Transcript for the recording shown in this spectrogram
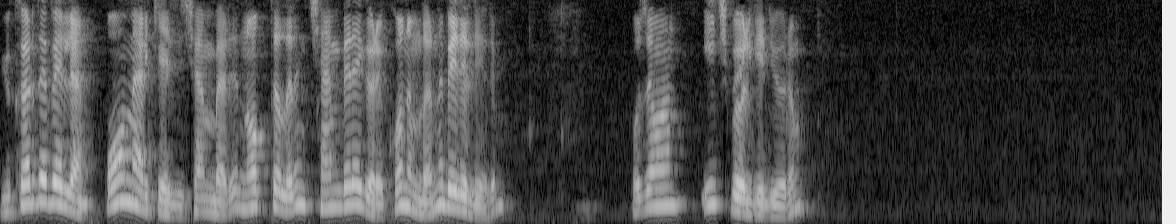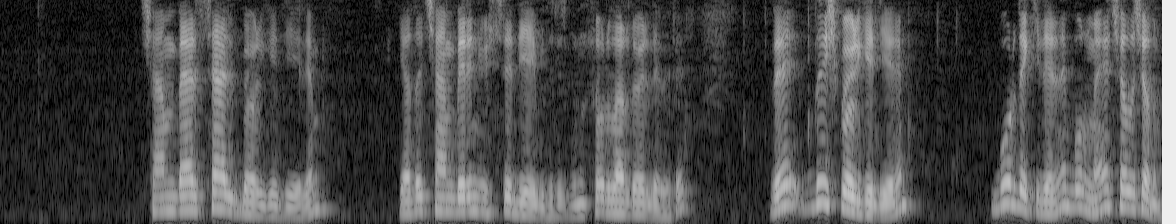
Yukarıda verilen O merkezli çemberde noktaların çembere göre konumlarını belirleyelim. O zaman iç bölge diyorum. Çembersel bölge diyelim ya da çemberin üstü diyebiliriz. Bunu sorularda öyle de verir. Ve dış bölge diyelim. Buradakilerini bulmaya çalışalım.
